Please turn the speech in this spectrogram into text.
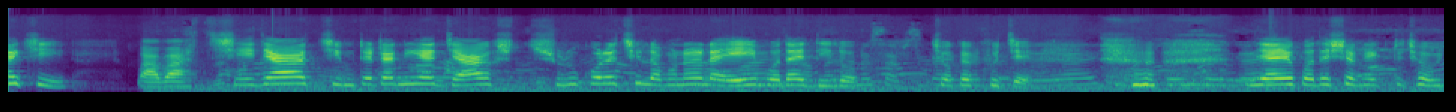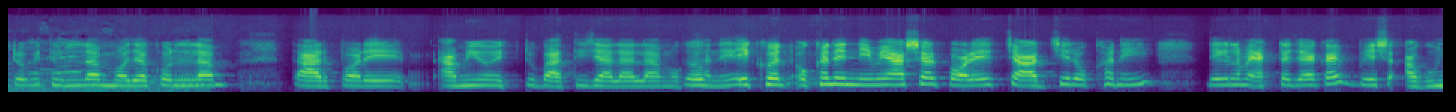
নাকি? বাবা সে যা চিমটেটা নিয়ে যা শুরু করেছিল মনে হলো এই বোধহয় দিল চোখে খুঁজে। যাই হোক ওদের সঙ্গে একটু ছবি টবি তুললাম মজা করলাম। তারপরে আমিও একটু বাতি জ্বালালাম ওখানে। এখন ওখানে নেমে আসার পরে চার্চের ওখানেই দেখলাম একটা জায়গায় বেশ আগুন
